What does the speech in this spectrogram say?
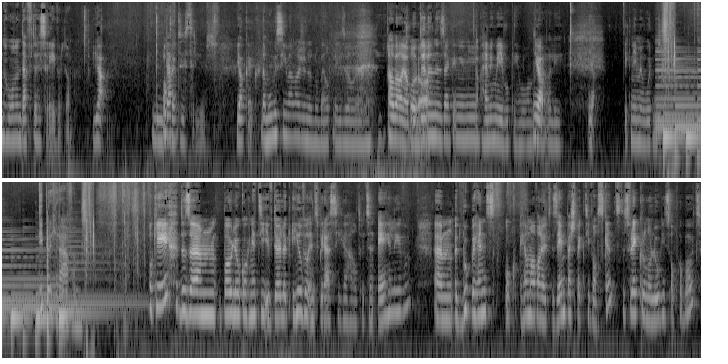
Gewoon een deftige schrijver dan. Ja. Een Oké. deftige schrijver. Ja, kijk, dat moet misschien wel als je een Nobelprijs wil winnen. Ah, wel ja, Bob ja. Dylan is denk ik nu niet... Ja, Hemingway heeft ook gewoon. zo, Ja. allee. Ik neem mijn woorden terug. Dieper. Oké, dus ehm, Paolo Cognetti heeft duidelijk heel veel inspiratie gehaald uit zijn eigen leven. Ehm, het boek begint ook helemaal vanuit zijn perspectief als kind. Het is vrij chronologisch opgebouwd.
